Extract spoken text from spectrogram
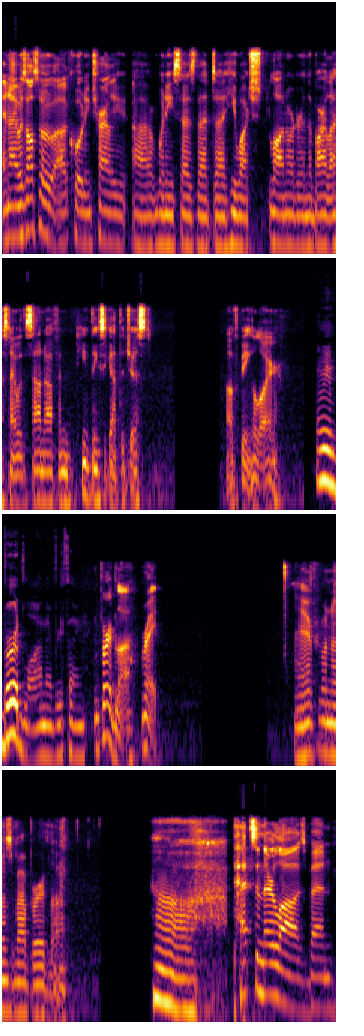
And I was also uh, quoting Charlie uh, when he says that uh, he watched Law and Order in the bar last night with the sound off, and he thinks he got the gist of being a lawyer. I mean, bird law and everything. Bird law, right. Everyone knows about bird law. Ah, pets and their laws, Ben.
